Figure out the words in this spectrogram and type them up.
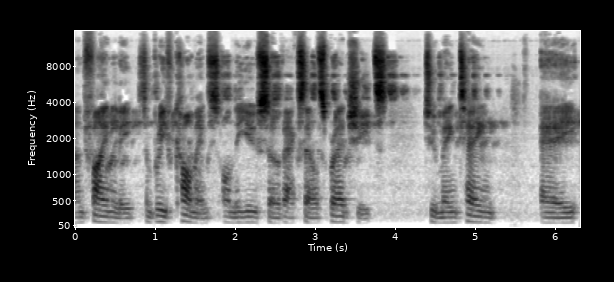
and finally some brief comments on the use of Excel spreadsheets to maintain a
